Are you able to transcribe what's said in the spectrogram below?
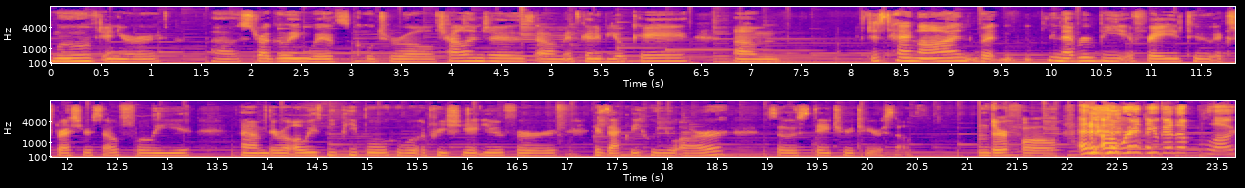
moved and you're uh, struggling with cultural challenges, um, it's going to be okay. Um, just hang on, but never be afraid to express yourself fully. Um, there will always be people who will appreciate you for exactly who you are. So stay true to yourself. Wonderful. And uh, weren't you gonna plug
